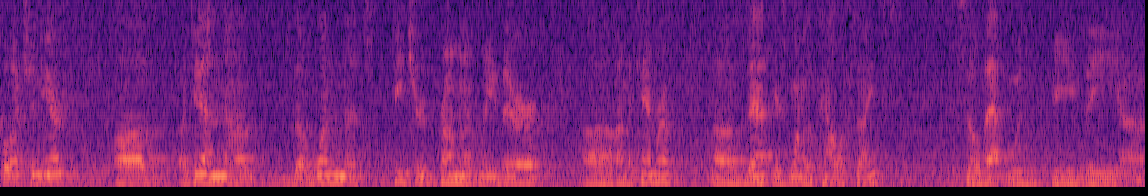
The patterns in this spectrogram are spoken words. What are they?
collection here. Uh, again, uh, the one that's featured prominently there uh, on the camera, uh, that is one of the pallasites. So that would be the uh,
